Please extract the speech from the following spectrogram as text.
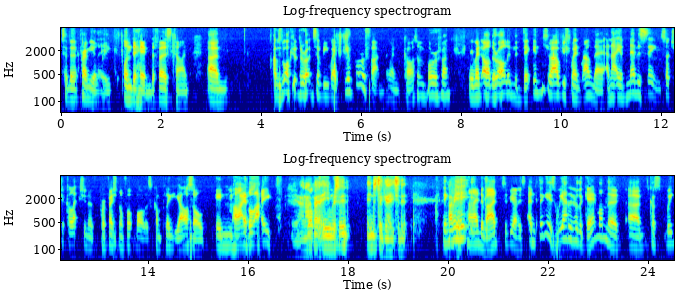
to the Premier League under him the first time. Um, I was walking up the road and somebody went, You're a Borough fan? I went, Of course I'm a Borough fan. He went, Oh, they're all in the Dickens. So I just went round there and I have never seen such a collection of professional footballers completely arseholed in my life. Yeah, and I bet he was in, instigated it. I think I mean, he, kind of had, to be honest. And the thing is, we had another game on the because we,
